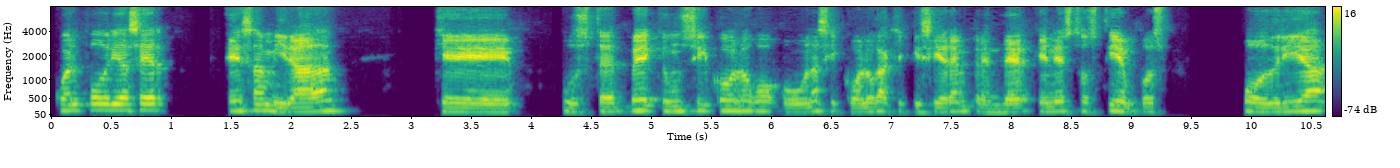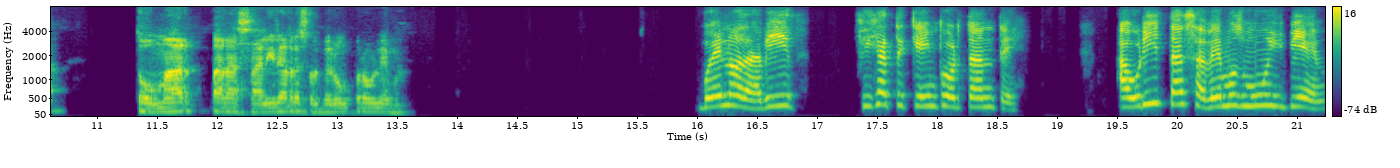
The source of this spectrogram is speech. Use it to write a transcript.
¿cuál podría ser esa mirada que usted ve que un psicólogo o una psicóloga que quisiera emprender en estos tiempos podría tomar para salir a resolver un problema? Bueno, David, fíjate qué importante. Ahorita sabemos muy bien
